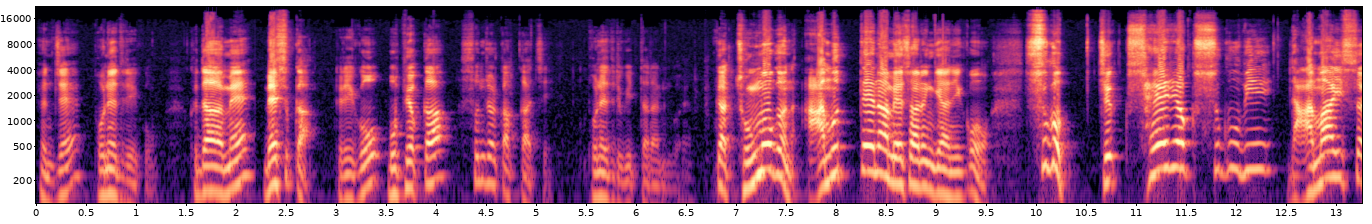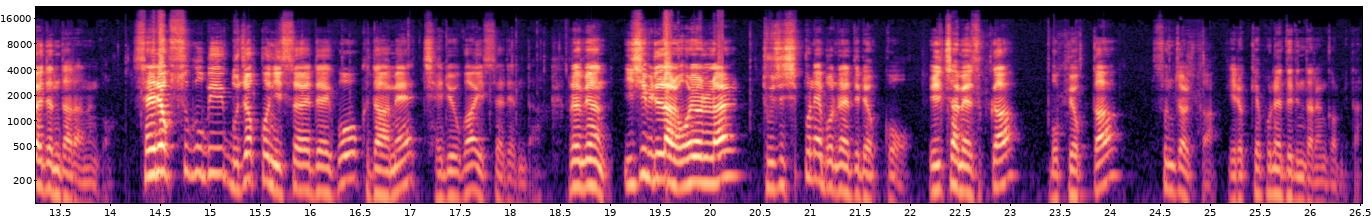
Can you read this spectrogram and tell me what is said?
현재 보내드리고 그 다음에 매수가 그리고 목표가 손절가까지 보내드리고 있다라는 거예요. 그러니까 종목은 아무 때나 매수하는 게 아니고 수급 즉 세력 수급이 남아 있어야 된다라는 거. 세력 수급이 무조건 있어야 되고 그 다음에 재료가 있어야 된다. 그러면 21일 날 월요일 날 2시 10분에 보내드렸고 1차 매수가 목표가 손절가 이렇게 보내드린다는 겁니다.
